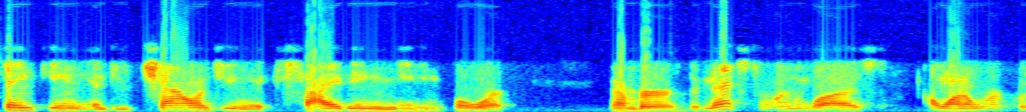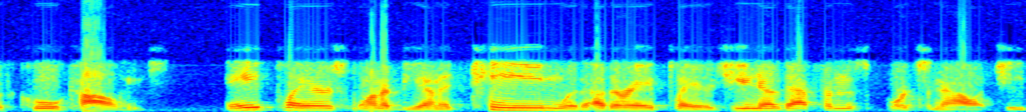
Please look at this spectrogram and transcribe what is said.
thinking and do challenging, exciting, meaningful work. Number, the next one was I want to work with cool colleagues. A players want to be on a team with other A players. You know that from the sports analogy.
